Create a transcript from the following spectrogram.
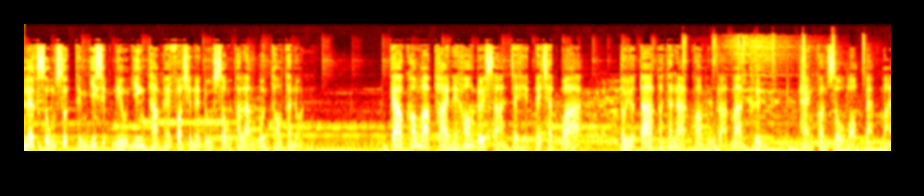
เลือกสูงสุดถึง 20 นิ้วยิ่งทำให้ Fortuner ดูทรงพลังบนท้องถนน ก้าวเข้ามาภายในห้องโดยสารจะเห็นได้ชัดว่าโตโยต้าพัฒนาความหรูหรามากขึ้น แผงคอนโซลออกแบบใหม่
